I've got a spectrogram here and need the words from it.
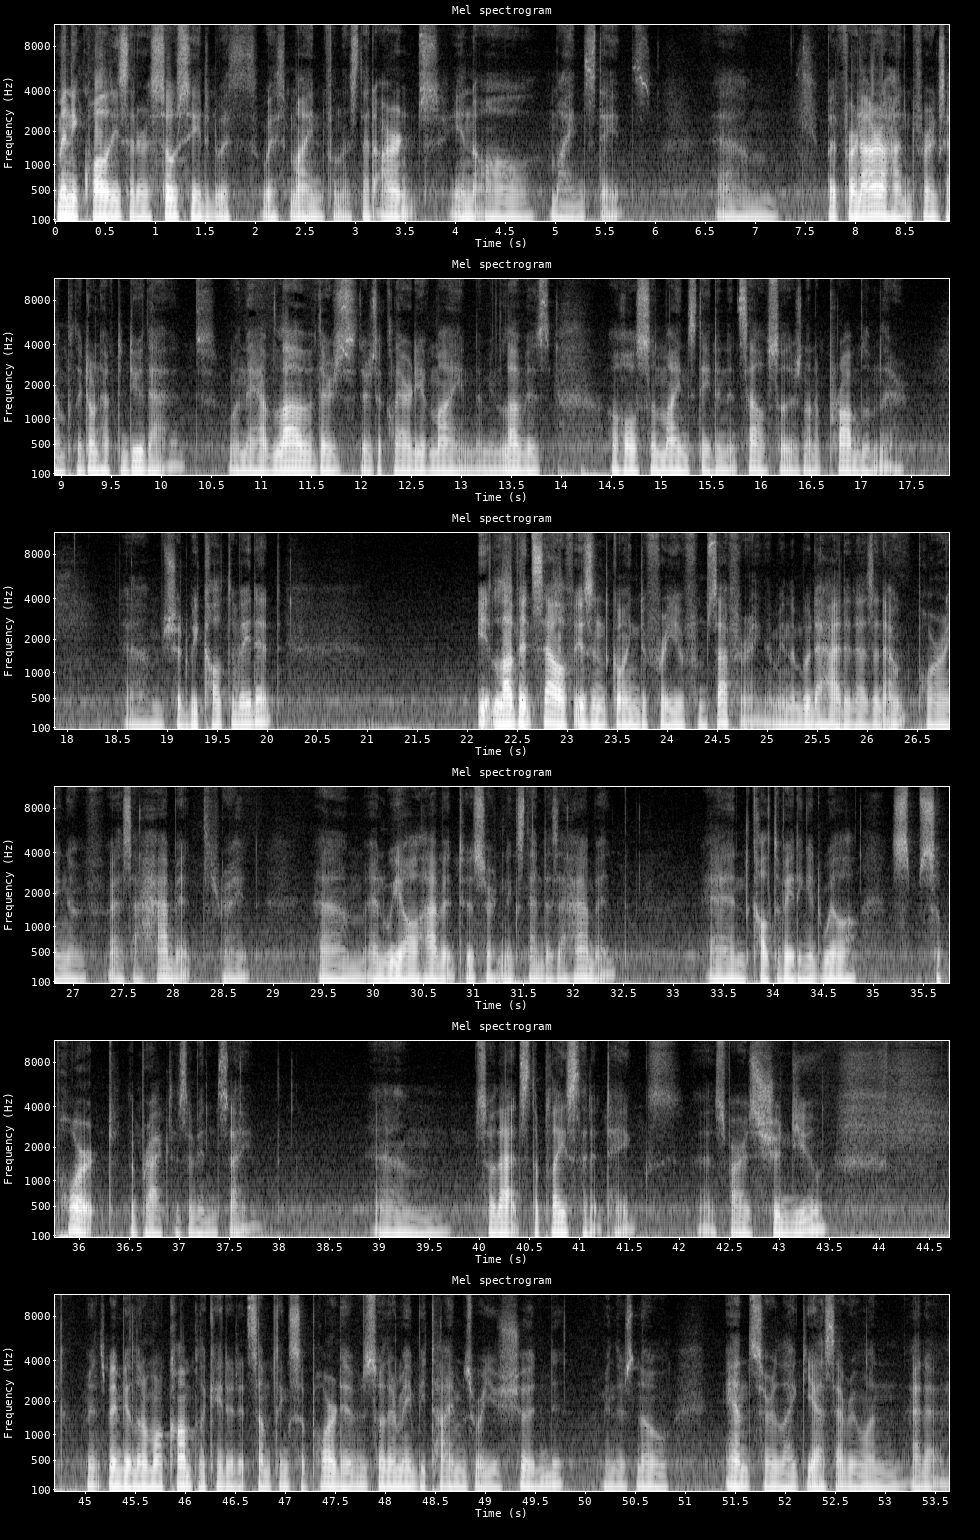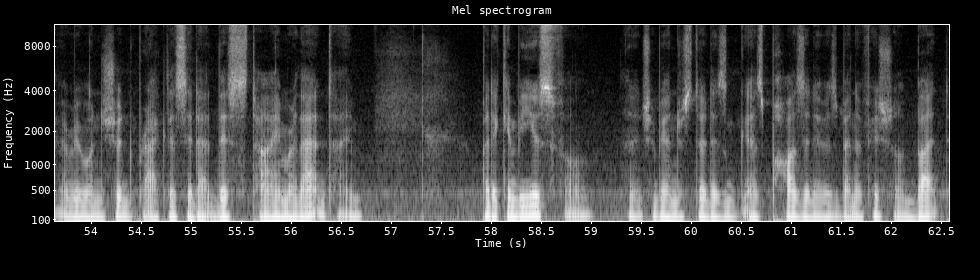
many qualities that are associated with with mindfulness that aren't in all mind states. Um, but for an arahant, for example, they don't have to do that. When they have love, there's there's a clarity of mind. I mean, love is a wholesome mind state in itself, so there's not a problem there. Um, should we cultivate it? it, love itself isn't going to free you from suffering. I mean, the Buddha had it as an outpouring of, as a habit, right? Um, and we all have it to a certain extent as a habit. And cultivating it will support the practice of insight. Um, so that's the place that it takes. As far as should you, it's maybe a little more complicated. It's something supportive, so there may be times where you should. I mean, there's no answer like yes everyone at a, everyone should practice it at this time or that time but it can be useful and it should be understood as as positive as beneficial but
